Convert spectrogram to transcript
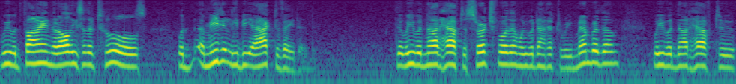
we would find that all these other tools would immediately be activated. That we would not have to search for them, we would not have to remember them, we would not have to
